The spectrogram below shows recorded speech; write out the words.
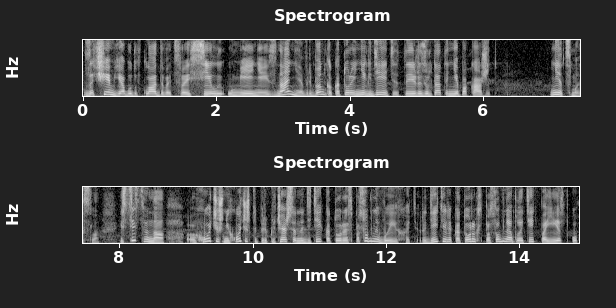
зачем я буду вкладывать свои силы, умения и знания в ребенка, который нигде эти результаты не покажет? Нет смысла. Естественно, э, хочешь, не хочешь, ты переключаешься на детей, которые способны выехать, родители которых способны оплатить поездку,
